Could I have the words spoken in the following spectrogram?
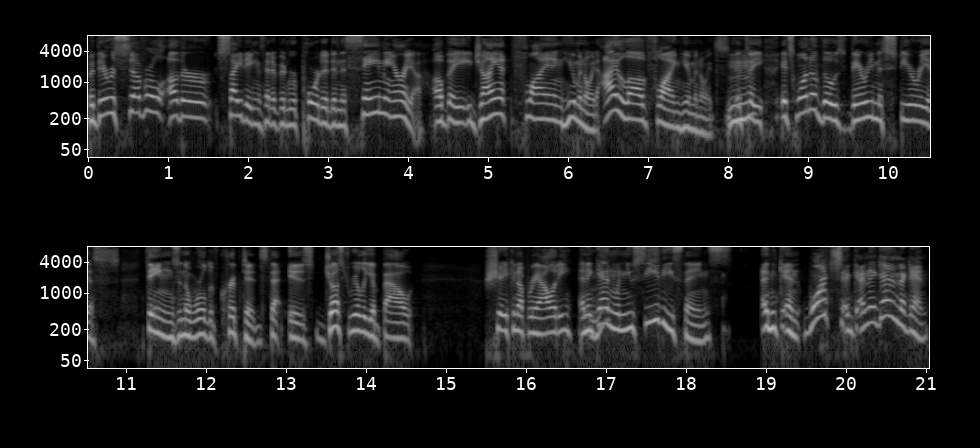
But there are several other sightings that have been reported in the same area of a giant flying humanoid. I love flying humanoids. It's mm-hmm. a it's one of those very mysterious things in the world of cryptids that is just really about shaking up reality. And mm-hmm. again, when you see these things, and again, watch again and again and again,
